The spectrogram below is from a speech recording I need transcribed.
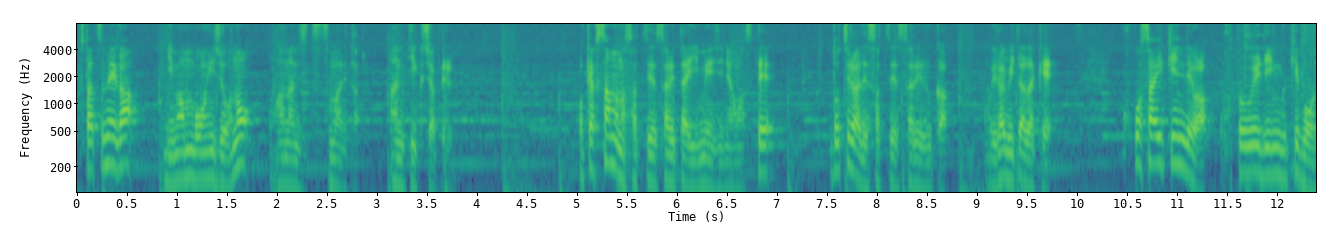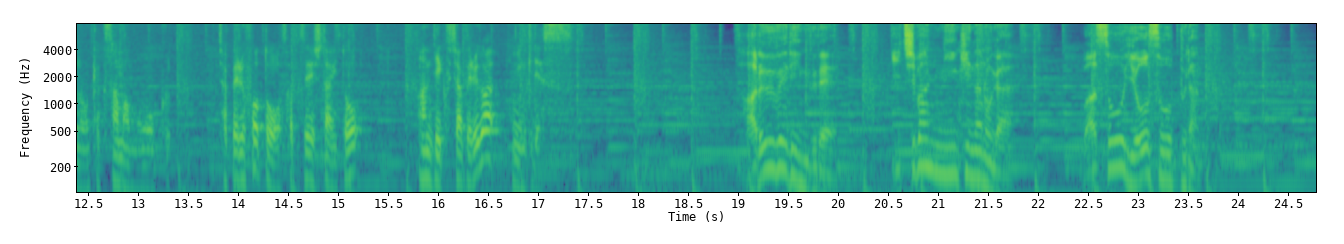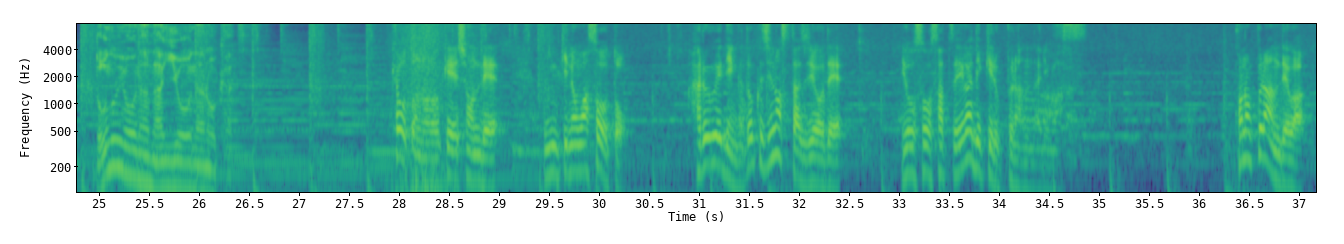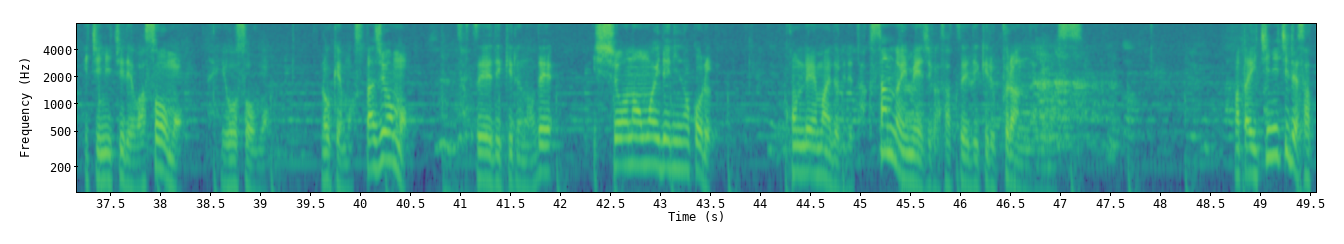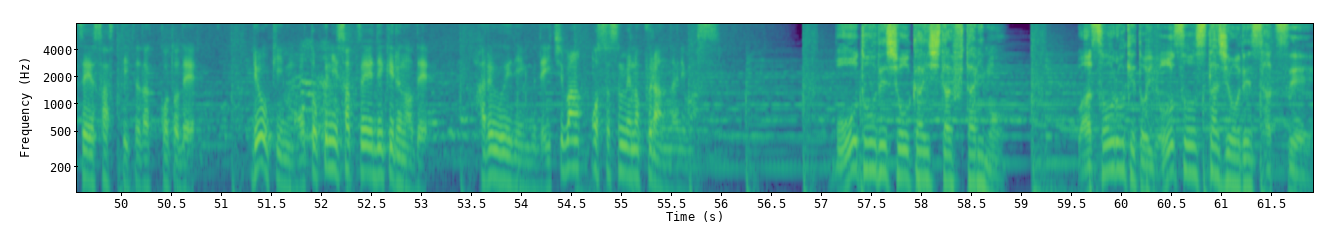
2つ目が2万本以上のお花に包まれたアンティークチャペル。お客様の撮影されたいイメージに合わせてどちらで撮影されるかお選びいただけここ最近ではフォトウェディング希望のお客様も多くチャペルフォトを撮影したいとアンティークチャペルが人気です。春ウェディングで一番人気なのが和装洋装プラン。どのような内容なのか。京都のロケーションで人気の和装と春ウェディング独自のスタジオで洋装撮影ができるプランになります。このプランでは1日で和装も洋装もロケもスタジオも撮影できるので一生の思い出に残る婚礼前撮りでたくさんのイメージが撮影できるプランになります。また1日で撮影させていただくことで料金もお得に撮影できるので春ウェディングで一番おすすめのプランになります。冒頭で紹介した2人も和装ロケと洋装スタジオで撮影。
